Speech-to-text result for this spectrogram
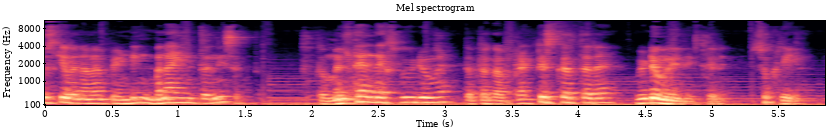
उसके बिना मैं पेंटिंग बना ही तो नहीं सकता। तो मिलते हैं नेक्स्ट वीडियो में। तब तक आप प्रैक्टिस करते रहे। वीडियो में ही देखते रहे। शुक्रिया।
